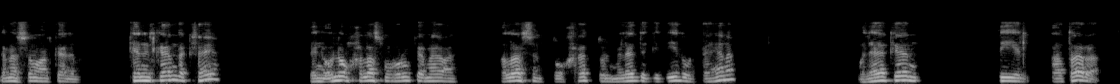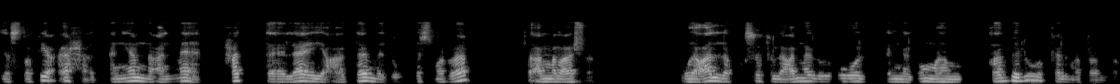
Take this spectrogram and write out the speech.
لما سمعوا الكلمة كان الكلام ده كفاية؟ كان يقول لهم خلاص مبروك يا جماعة خلاص أنتوا خدتوا الميلاد الجديد وانتهينا ولكن قيل أترى يستطيع أحد أن يمنع الماء لا يعتمدوا اسم الرب فأما العشر. ويعلق سفر الأعمال ويقول إن الأمم قبلوا كلمة الله.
